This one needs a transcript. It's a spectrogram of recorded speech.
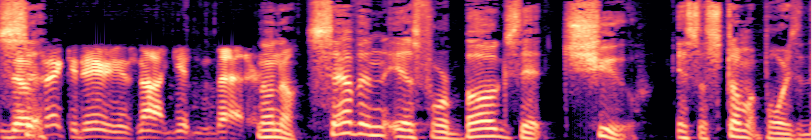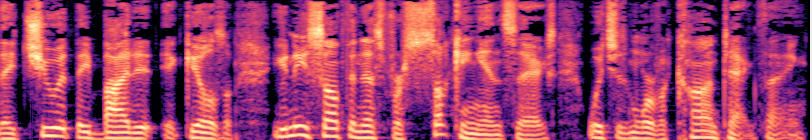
the se- affected area is not getting better. no, no. Seven is for bugs that chew. It's a stomach poison. They chew it, they bite it, it kills them. You need something that's for sucking insects, which is more of a contact thing.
